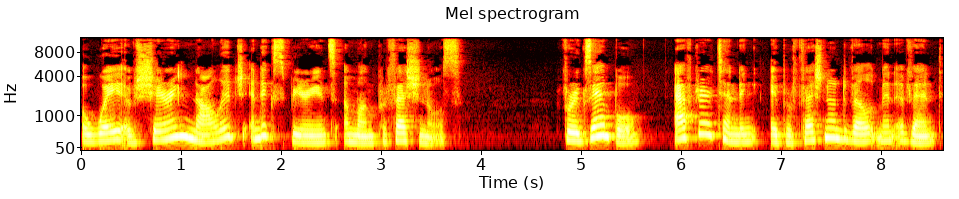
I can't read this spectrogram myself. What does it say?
a way of sharing knowledge and experience among professionals. For example, after attending a professional development event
